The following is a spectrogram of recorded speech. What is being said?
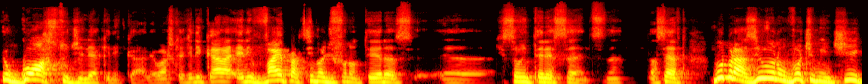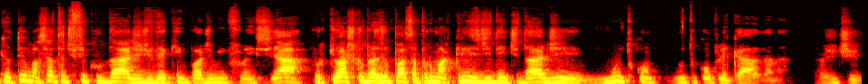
eu gosto de ler aquele cara. Eu acho que aquele cara ele vai para cima de fronteiras uh, que são interessantes, né? Tá certo? No Brasil, eu não vou te mentir que eu tenho uma certa dificuldade de ver quem pode me influenciar, porque eu acho que o Brasil passa por uma crise de identidade muito, muito complicada, né? A gente...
